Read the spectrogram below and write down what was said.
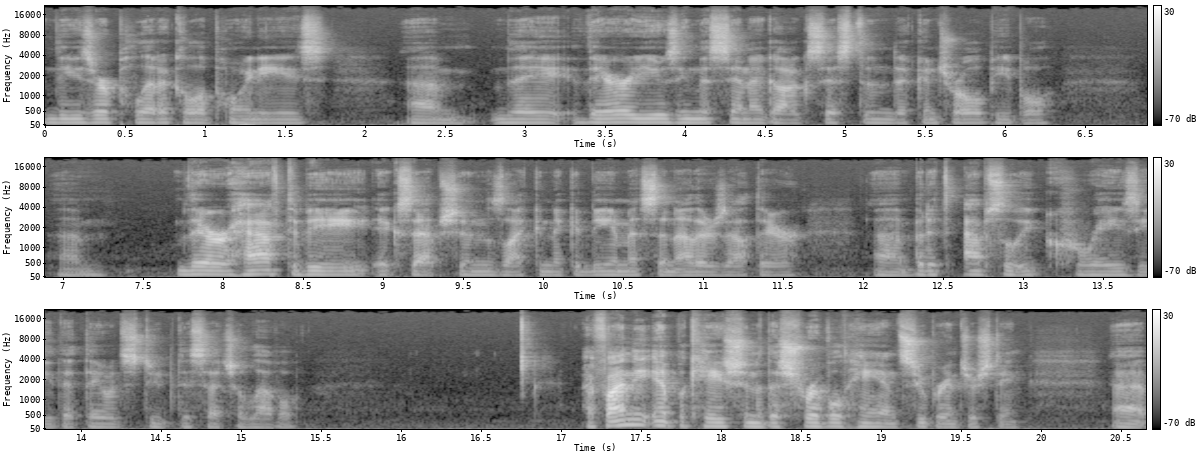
these are political appointees. Um, they they're using the synagogue system to control people. Um, there have to be exceptions like Nicodemus and others out there, uh, but it's absolutely crazy that they would stoop to such a level. I find the implication of the shriveled hand super interesting. Uh,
